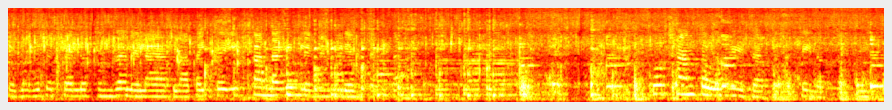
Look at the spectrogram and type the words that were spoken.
तर बघू शकता लसूण झालेला आहे आपला. आता इथं एक कांदा घेतलाय मी मिडियम साईजचा तो छान तळून घ्यायचा आपल्याला तेलात पहिले.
